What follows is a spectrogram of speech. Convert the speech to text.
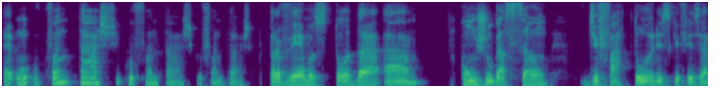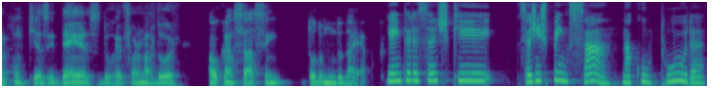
é um fantástico, fantástico, fantástico. Para vermos toda a conjugação de fatores que fizeram com que as ideias do reformador alcançassem todo mundo da época. E é interessante que, se a gente pensar na cultura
